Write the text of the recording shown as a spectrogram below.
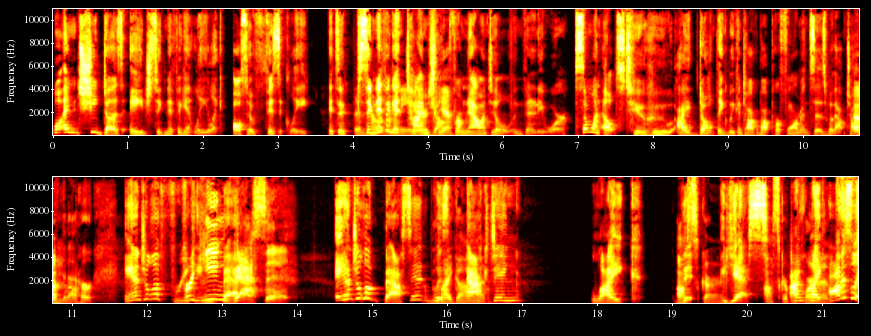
well, and she does age significantly, like also physically. It's a significant time years, jump yeah. from now until Infinity War. Someone else too, who I don't think we can talk about performances without talking about her, Angela freaking, freaking Bassett. Bassett. Angela Bassett was acting like Oscar. yes. Oscar I'm like honestly,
